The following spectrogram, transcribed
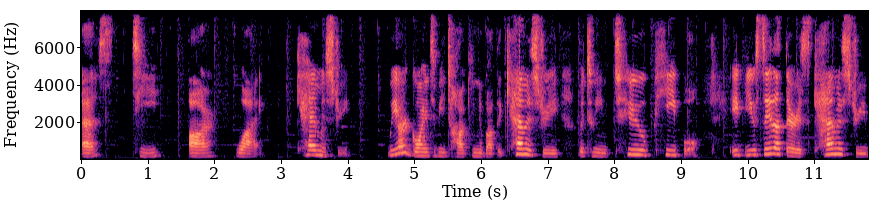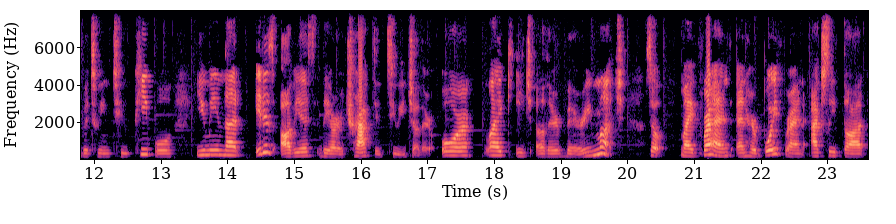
S T R Y. Chemistry. We are going to be talking about the chemistry between two people. If you say that there is chemistry between two people, you mean that it is obvious they are attracted to each other or like each other very much. So, my friend and her boyfriend actually thought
